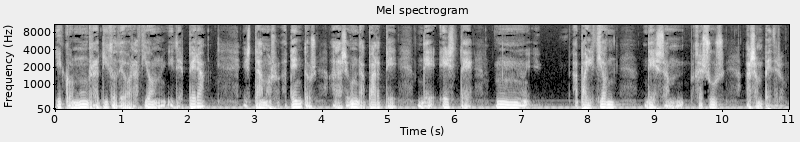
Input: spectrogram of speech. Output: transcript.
y con un ratito de oración y de espera estamos atentos a la segunda parte de esta mm, aparición de San Jesús a San Pedro.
